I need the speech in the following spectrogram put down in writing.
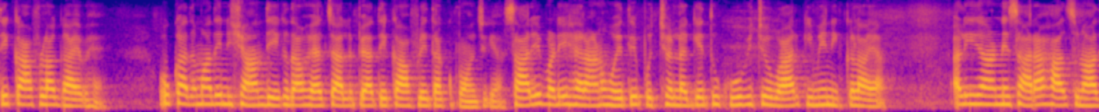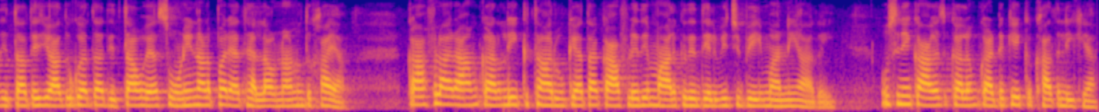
ਤੇ ਕਾਫਲਾ ਗਾਇਬ ਹੈ। ਉਹ ਕਦਮਾਂ ਦੇ ਨਿਸ਼ਾਨ ਦੇਖਦਾ ਹੋਇਆ ਚੱਲ ਪਿਆ ਤੇ ਕਾਫਲੇ ਤੱਕ ਪਹੁੰਚ ਗਿਆ। ਸਾਰੇ ਬੜੇ ਹੈਰਾਨ ਹੋਏ ਤੇ ਪੁੱਛਣ ਲੱਗੇ, ਤੂੰ ਖੂਹ ਵਿੱਚੋਂ ਬਾਹਰ ਕਿਵੇਂ ਨਿਕਲ ਆਇਆ? ਅਲੀ ਜਾਨ ਨੇ ਸਾਰਾ ਹਾਲ ਸੁਣਾ ਦਿੱਤਾ ਤੇ ਜਾਦੂਗਰ ਦਾ ਦਿੱਤਾ ਹੋਇਆ ਸੋਨੇ ਨਾਲ ਭਰਿਆ ਥੈਲਾ ਉਹਨਾਂ ਨੂੰ ਦਿਖਾਇਆ। ਕਾਫਲਾ ਆਰਾਮ ਕਰਨ ਲਈ ਇੱਕ ਥਾਂ ਰੁਕਿਆ ਤਾਂ ਕਾਫਲੇ ਦੇ ਮਾਲਕ ਦੇ ਦਿਲ ਵਿੱਚ ਬੇਈਮਾਨੀ ਆ ਗਈ। ਉਸਨੇ ਕਾਗਜ਼, ਕਲਮ ਕੱਢ ਕੇ ਇੱਕ ਖਤ ਲਿਖਿਆ।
